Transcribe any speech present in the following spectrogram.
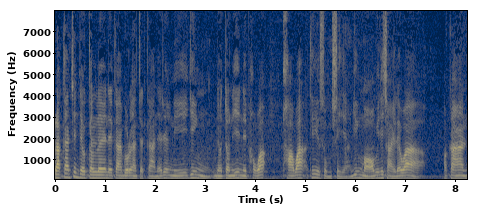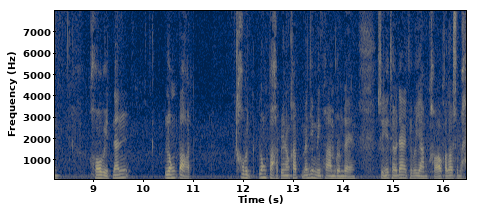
หลักการเช่นเดียวกันเลยในการบริหารจัดการในเรื่องนี้ ยิ่งในตอนนี้ในภาวะภาวะที่สุ่มเสี่ยง ยิ่งหมอวินิจฉัยได้วว่า อาการโควิดนั้นลงปอดโควิดลงปอดพี่น้องครับ มันยิ่งมีความรุนแรง สิ่งที่เธอได้คือพยายามขอกับอัลลอสุบฮ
